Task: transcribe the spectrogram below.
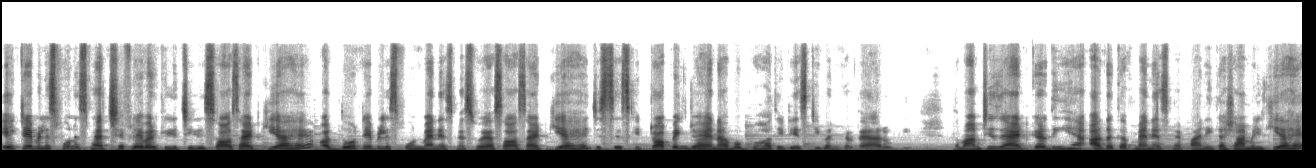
एक टेबल स्पून इसमें अच्छे फ्लेवर के लिए चिली सॉस ऐड किया है और दो टेबल स्पून मैंने इसमें सोया सॉस ऐड किया है, जिससे इसकी टॉपिंग जो है ना, वो बहुत ही टेस्टी बनकर तैयार होगी। तमाम चीज़ें ऐड कर दी हैं। आधा कप मैंने इसमें पानी का शामिल किया है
